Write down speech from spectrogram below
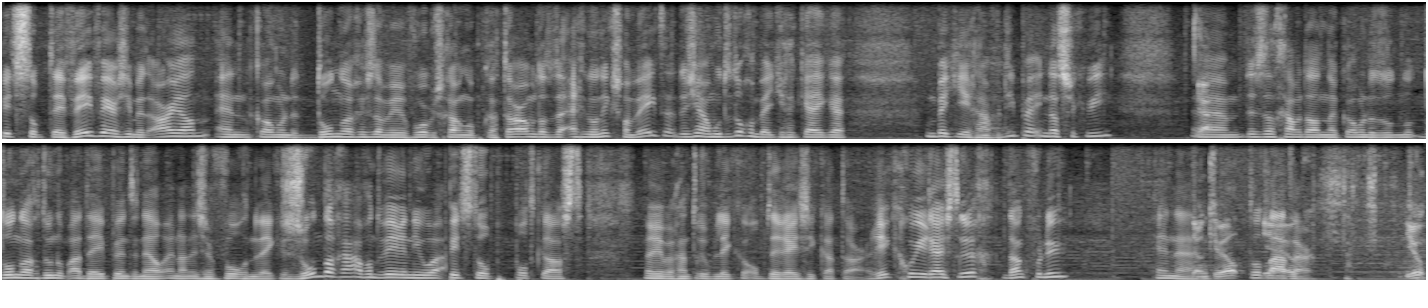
Pitstop TV-versie met Arjan. En komende donderdag is dan weer een voorbeschouwing op Qatar. Omdat we er eigenlijk nog niks van weten. Dus ja, we moeten toch een beetje gaan kijken. Een beetje in gaan verdiepen in dat circuit. Ja. Um, dus dat gaan we dan komende don donderdag doen op ad.nl. En dan is er volgende week zondagavond weer een nieuwe Pitstop podcast. Waarin we gaan terugblikken op de race in Qatar. Rick, goede reis terug. Dank voor nu. En uh, Dankjewel. tot later. Jo.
